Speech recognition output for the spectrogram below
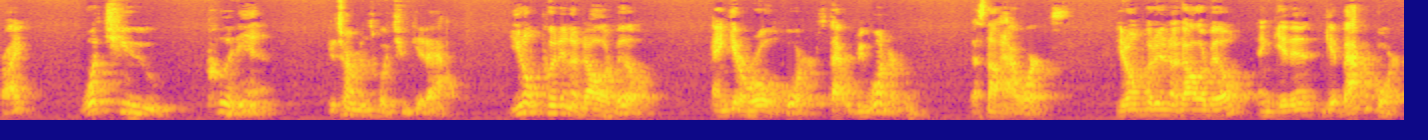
right? What you put in determines what you get out. You don't put in a dollar bill and get a roll of quarters. That would be wonderful. That's not how it works. You don't put in a dollar bill and get in get back a quarter.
